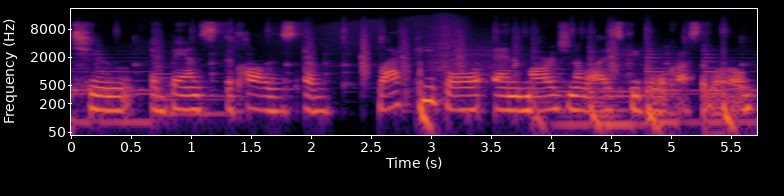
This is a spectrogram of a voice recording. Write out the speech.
to advance the cause of Black people and marginalized people across the world.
